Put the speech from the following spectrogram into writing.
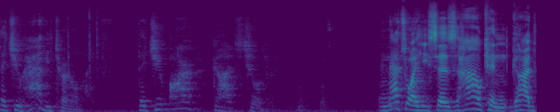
that you have eternal life, that you are God's children. And that's why he says, How can God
